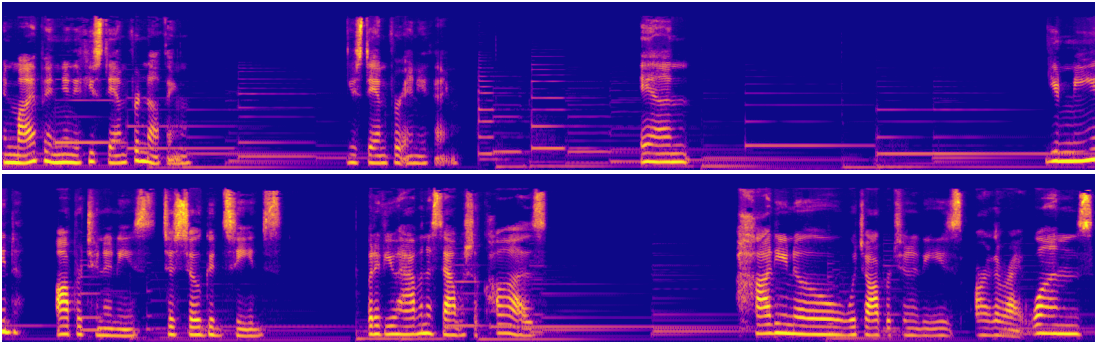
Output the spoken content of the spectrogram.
in my opinion if you stand for nothing you stand for anything and you need opportunities to sow good seeds. But if you haven't established a cause, how do you know which opportunities are the right ones?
